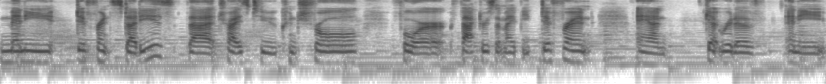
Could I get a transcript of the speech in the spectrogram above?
many different studies that tries to control for factors that might be different and get rid of any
